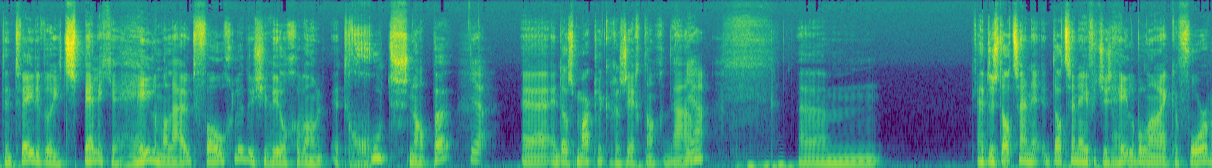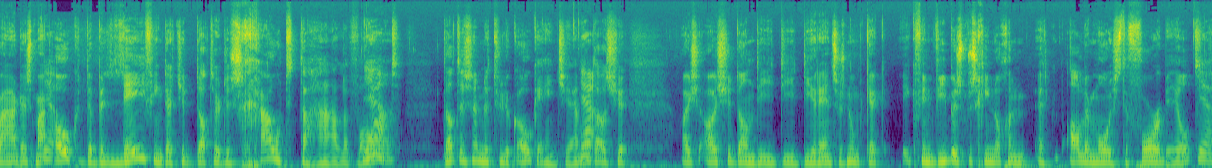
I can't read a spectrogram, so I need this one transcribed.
ten tweede wil je het spelletje helemaal uitvogelen, dus je wil gewoon het goed snappen. Ja. Eh, en dat is makkelijker gezegd dan gedaan. ja, hè, dus dat zijn, dat zijn eventjes hele belangrijke voorwaarden. Maar ook de beleving dat, je, dat er dus goud te halen valt. Dat is er natuurlijk ook eentje. Hè? Want Ja. als, je, als, je, als je dan die, die, die rensters noemt... Kijk, ik vind Wiebes misschien nog een, het allermooiste voorbeeld. ja,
